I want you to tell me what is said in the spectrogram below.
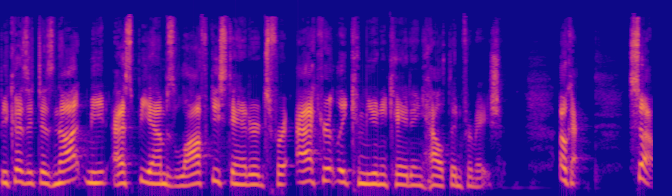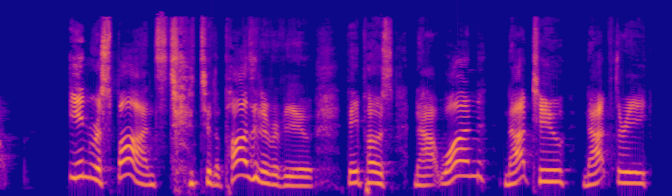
because it does not meet SBM's lofty standards for accurately communicating health information. Okay. So in response to, to, the positive review, they post not one, not two, not three,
